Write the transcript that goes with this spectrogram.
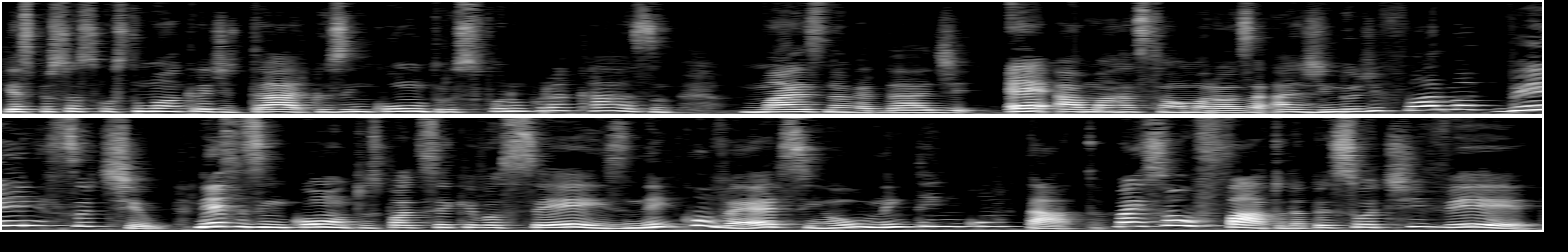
e as pessoas costumam acreditar que os encontros foram por acaso, mas na verdade é a amarração amorosa agindo de forma bem sutil. Nesses encontros pode ser que vocês nem conversem ou nem tenham contato, mas só o fato da pessoa te ver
